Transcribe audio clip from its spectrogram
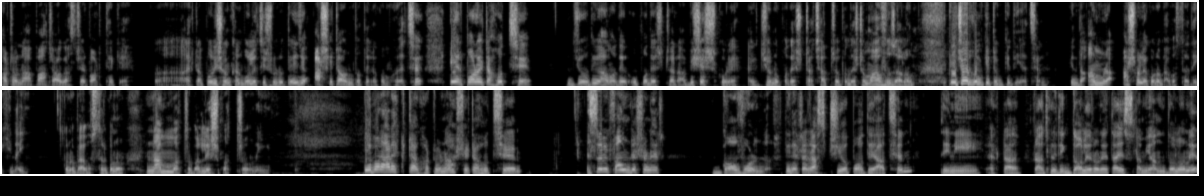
ঘটনা পাঁচ আগস্টের পর থেকে। একটা পরিসংখ্যান বলেছি শুরুতেই যে আশিটা অন্তত এরকম হয়েছে। এরপর এটা হচ্ছে। যদিও আমাদের উপদেষ্টারা, বিশেষ করে একজন উপদেষ্টা, ছাত্র উপদেষ্টা মাহফুজ আলম, প্রচুর হুমকি টুমকি দিয়েছেন। কিন্তু আমরা আসলে কোনো ব্যবস্থা দেখি নাই। কোনো ব্যবস্থার কোনো নামমাত্র বা লেশমাত্রও নেই। এবার আরেকটা ঘটনা, সেটা হচ্ছে ইসলামিক ফাউন্ডেশনের গভর্নর, তিনি একটা রাষ্ট্রীয় পদে আছেন। তিনি একটা রাজনৈতিক দলেরও নেতা, ইসলামী আন্দোলনের।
